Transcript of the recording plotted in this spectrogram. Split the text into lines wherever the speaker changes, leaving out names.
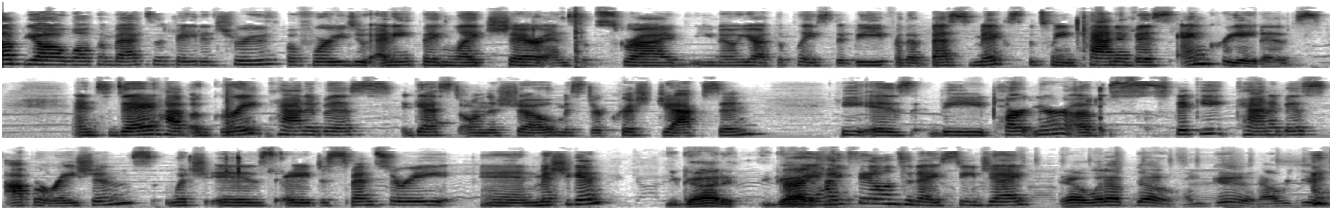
What's up, y'all? Welcome back to Faded Truth. Before you do anything, like, share, and subscribe. You know you're at the place to be for the best mix between cannabis and creatives. And today I have a great cannabis guest on the show, Mr. Chris Jackson. He is the partner of Sticky Cannabis Operations, which is a dispensary in Michigan.
You got it. You got
All right,
it.
how you feeling today, CJ?
Yo, what up, though? I'm good. How are you?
